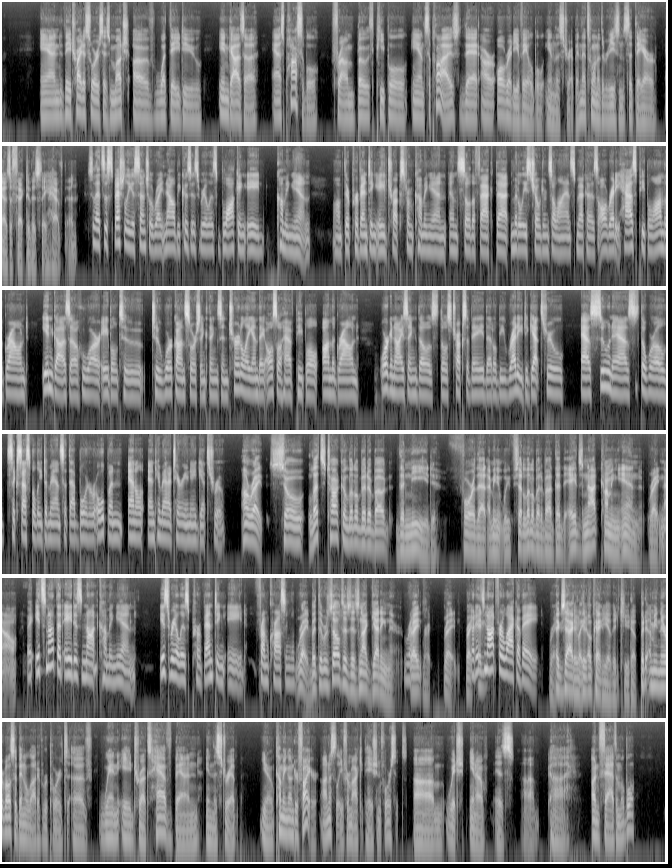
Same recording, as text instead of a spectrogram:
and they try to source as much of what they do in Gaza as possible from both people and supplies that are already available in the strip. And that's one of the reasons that they are as effective as they have been. So that's especially essential right now because Israel is blocking aid coming in. Um, they're preventing aid trucks from coming in. And so the fact that Middle East Children's Alliance, MECA, is already has people on the ground in Gaza who are able to to work on sourcing things internally, and they also have people on the ground organizing those those trucks of aid that'll be ready to get through as soon as the world successfully demands that that border open and and humanitarian aid get through. All right. So let's talk a little bit about the need for that. I mean, we've said a little bit about that. The aid's not coming in right now. It's not that aid is not coming in. Israel is preventing aid from crossing the border. Right. But the result is it's not getting there. Right. Right. Right. Right. right. But it's And- not for lack of aid. Right. Exactly. There- there's Okay. plenty of it queued up. But I mean, there have also been a lot of reports of when aid trucks have been in the strip, you know, coming under fire, honestly, from occupation forces, um, which, you know, is um, uh, unfathomable.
